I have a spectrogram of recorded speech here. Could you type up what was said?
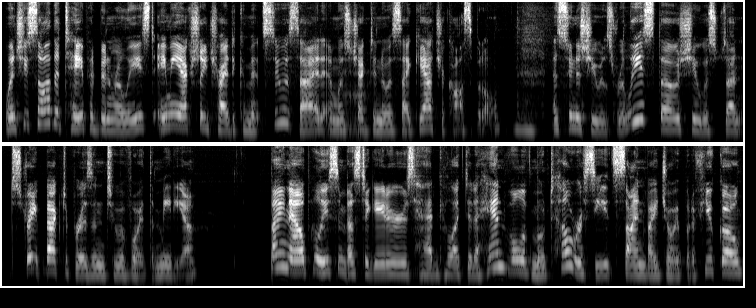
When she saw the tape had been released, Amy actually tried to commit suicide and was checked into a psychiatric hospital. Mm. As soon as she was released, though, she was sent straight back to prison to avoid the media. By now, police investigators had collected a handful of motel receipts signed by Joey Buttafuoco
